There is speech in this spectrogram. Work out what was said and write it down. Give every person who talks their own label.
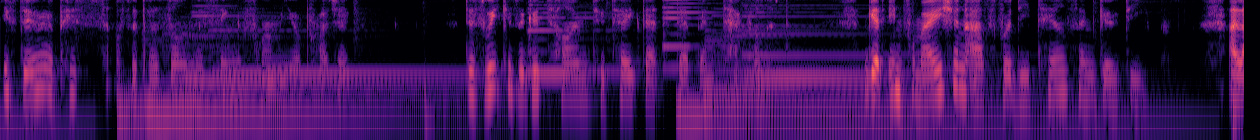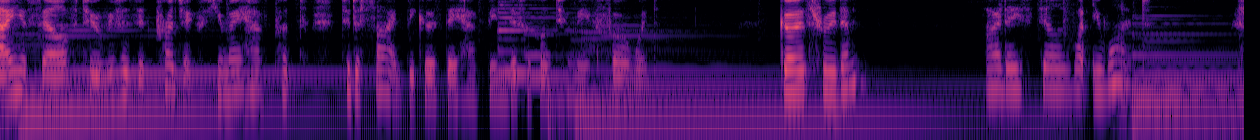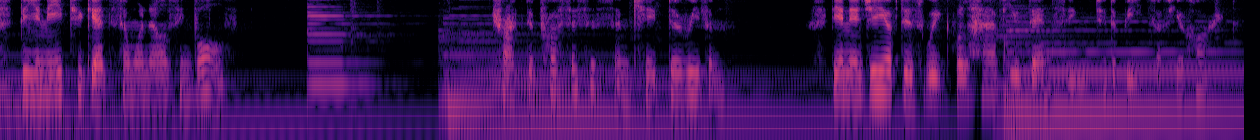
Speaker 1: Is there a piece of the puzzle missing from your project? This week is a good time to take that step and tackle it. Get information, ask for details, and go deep. Allow yourself to revisit projects you may have put to the side because they have been difficult to move forward. Go through them. Are they still what you want? Do you need to get someone else involved? Track the processes and keep the rhythm. The energy of this week will have you dancing to the beats of your heart.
